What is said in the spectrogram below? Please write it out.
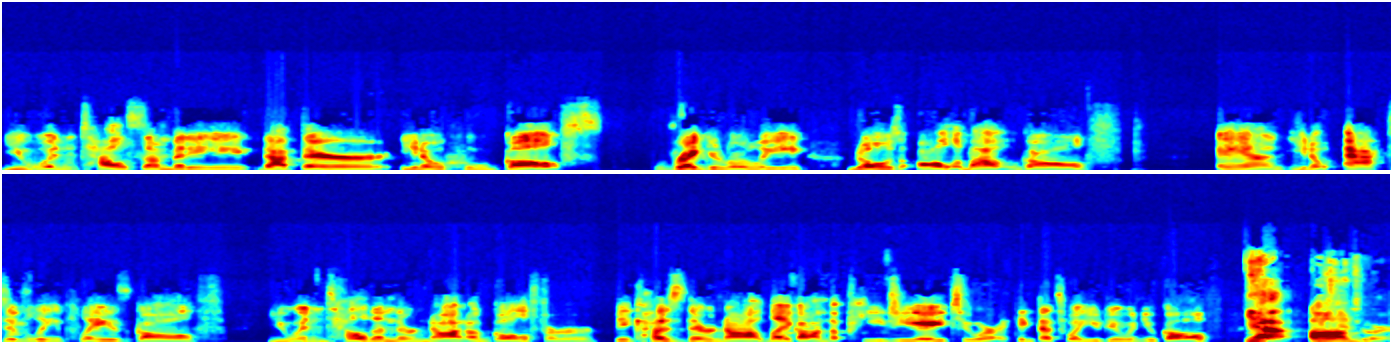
you wouldn't tell somebody that they're you know who golfs regularly knows all about golf and you know actively plays golf you wouldn't tell them they're not a golfer because they're not like on the PGA tour. I think that's what you do when you golf. Yeah, um, tour.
